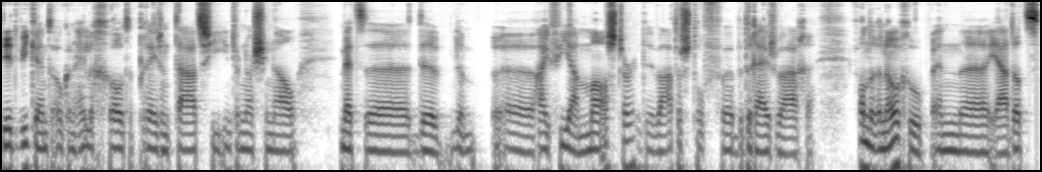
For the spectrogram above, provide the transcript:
dit weekend ook een hele grote presentatie internationaal met eh, de, de eh Hyvia Master, de waterstofbedrijfswagen van de Renault groep. En eh, ja, dat,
